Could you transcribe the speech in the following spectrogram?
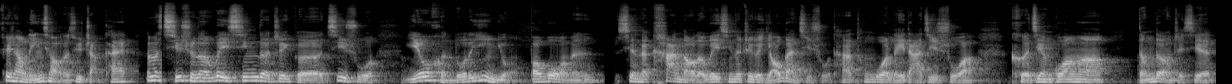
非常灵巧的去展开。那么其实呢，卫星的这个技术也有很多的应用，包括我们现在看到的卫星的这个遥感技术，它通过雷达技术啊、可见光啊等等这些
